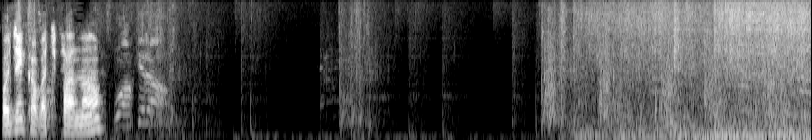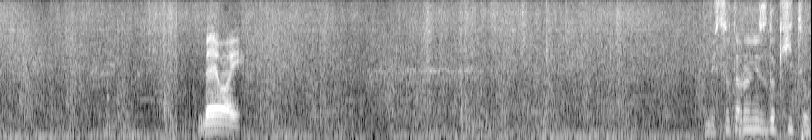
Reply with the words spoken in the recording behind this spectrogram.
Podziękować panu. Było ich. Wiesz co, ta broń jest do kitu.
